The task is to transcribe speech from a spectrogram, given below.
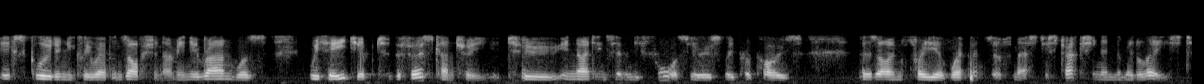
exclude a nuclear weapons option. I mean, Iran was with Egypt, the first country to, in 1974, seriously propose a zone free of weapons of mass destruction in the Middle East.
